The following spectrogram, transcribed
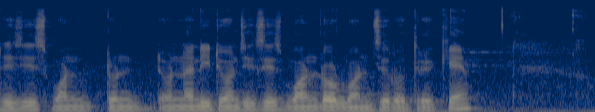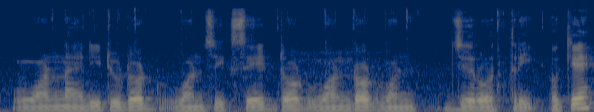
This is 192.168.1.103 okay? 192.168.1.103 okay?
